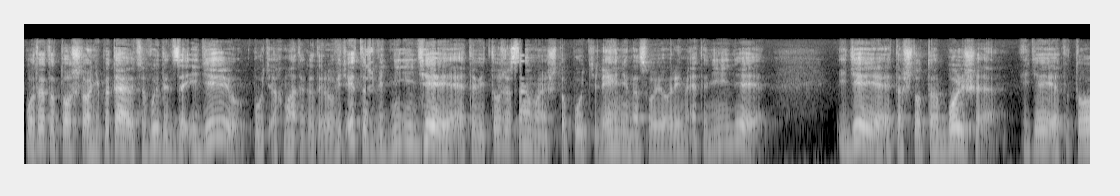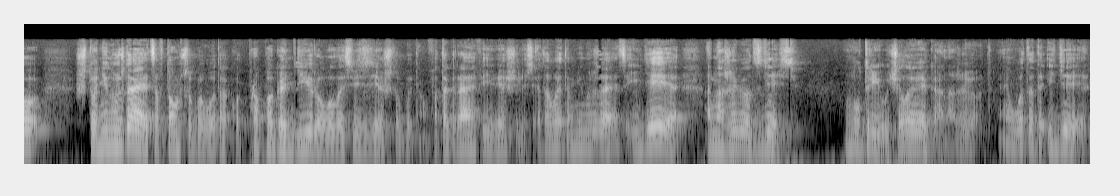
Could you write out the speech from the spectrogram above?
вот это то, что они пытаются выдать за идею, путь Ахмата Кадырова, ведь это же ведь не идея, это ведь то же самое, что путь Ленина в свое время, это не идея. Идея это что-то большее, идея это то, что не нуждается в том, чтобы вот так вот пропагандировалось везде, чтобы там фотографии вешались, это в этом не нуждается. Идея, она живет здесь, внутри, у человека она живет. Вот это идея.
